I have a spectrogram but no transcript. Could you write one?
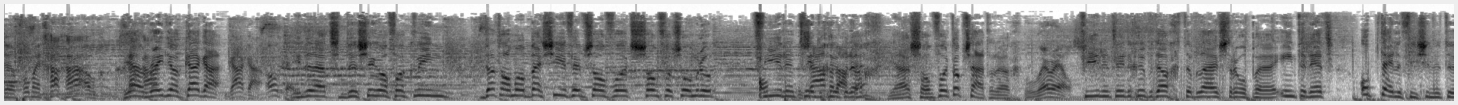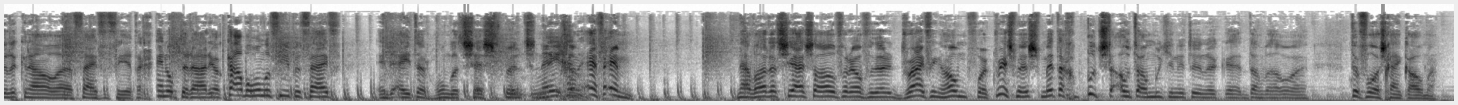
voor mij Gaga. ook Gaga. Ja, Radio Gaga. Gaga, oké. Inderdaad, de single van Queen. Dat allemaal bij CFM Zandvoort, Zandvoorts Omroep. 24 uur per dag. hè? Ja, Zandvoort op zaterdag. Where else? 24 uur per dag te beluisteren op eh, internet. Op televisie natuurlijk, kanaal eh, 45. En op de radio, kabel 104.5. En de ether 106.9 FM. Nou, we hadden het juist al over, over de driving home for Christmas. Met een gepoetste auto moet je natuurlijk eh, dan wel eh, tevoorschijn komen.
